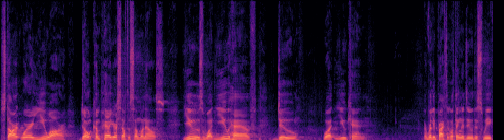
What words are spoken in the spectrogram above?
Start where you are. Don't compare yourself to someone else. Use what you have, do what you can. A really practical thing to do this week,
